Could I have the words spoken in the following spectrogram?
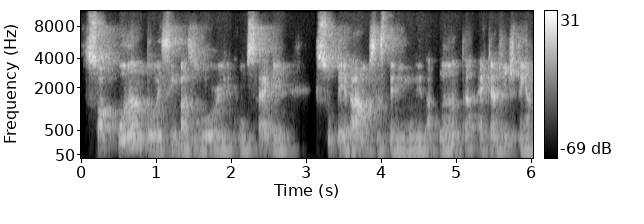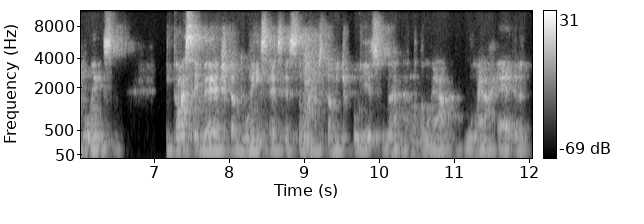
Só quando esse invasor ele consegue superar o sistema imune da planta é que a gente tem a doença. Então essa ideia de que a doença é a exceção é justamente por isso, né? Ela não é a, não é a regra.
